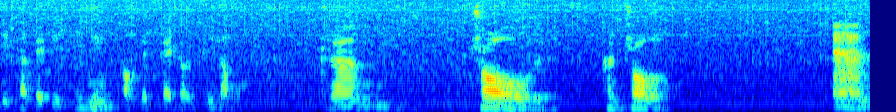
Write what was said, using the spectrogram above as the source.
is at the beginning of the second syllable. Control. Control. And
